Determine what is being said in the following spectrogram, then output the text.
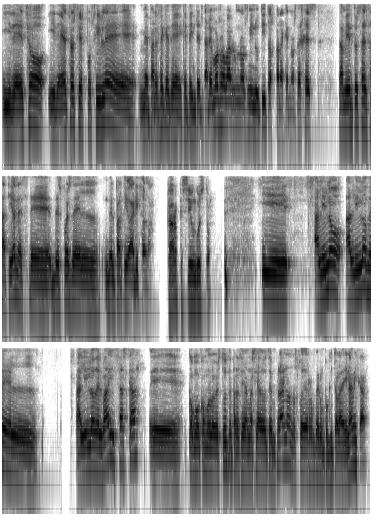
y de hecho, y de hecho, si es posible, me parece que te, que te intentaremos robar unos minutitos para que nos dejes también tus sensaciones de, después del, del partido de Arizona. Claro que sí, un gusto. Y al hilo, al hilo del, al hilo del Bay, Zasca, eh, ¿cómo, ¿cómo, lo ves tú? ¿Te parece demasiado temprano? ¿Nos puede romper un poquito la dinámica?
